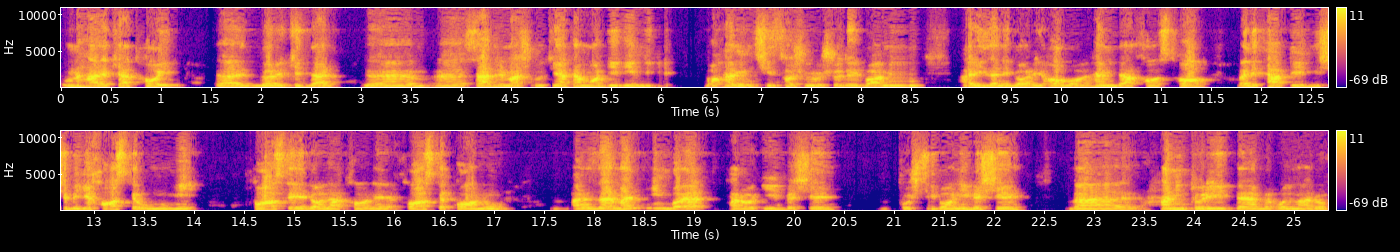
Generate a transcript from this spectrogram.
اون حرکت هایی داره که در صدر مشروطیت هم ما دیدیم دیگه. با همین چیزها شروع شده با همین عریضه نگاری ها با همین درخواست ها ولی تبدیل میشه به یه خواست عمومی خواست ادالتخانه خواست قانون. به نظر من این باید فراگیر بشه. پشتیبانی بشه و همینطوری به قول معروف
